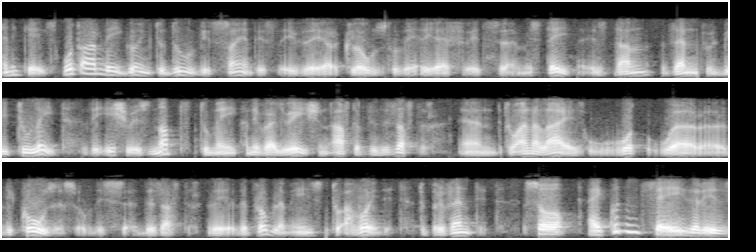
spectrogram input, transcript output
any case, what are they going to do, these scientists, if they are close to the area? If its a mistake is done, then it will be too late. The issue is not to make an evaluation after the disaster and to analyze what were uh, the causes of this uh, disaster. The, the problem is to avoid it, to prevent it. So I couldn't say there is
